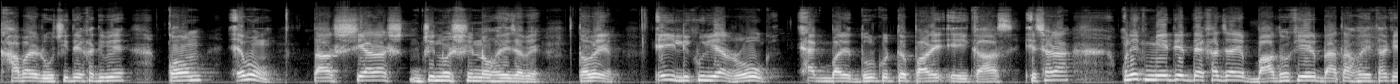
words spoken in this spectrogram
খাবারের রুচি দেখা দিবে কম এবং তার চেহারা জীর্ণ শীর্ণ হয়ে যাবে। তবে এই লিকুরিয়া রোগ একবারে দূর করতে পারে এই গাছ। এছাড়া অনেক মেয়েদের দেখা যায় বাধকের ব্যথা হয়ে থাকে।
